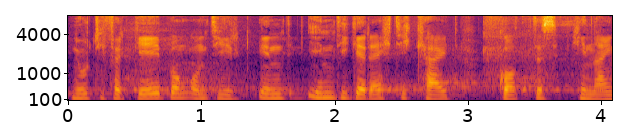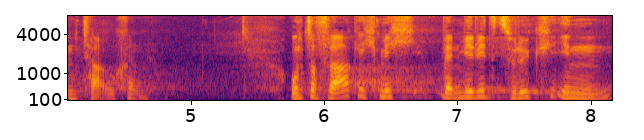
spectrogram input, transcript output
nur die Vergebung und in die Gerechtigkeit Gottes hineintauchen. Und so frage ich mich, wenn wir wieder zurück in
